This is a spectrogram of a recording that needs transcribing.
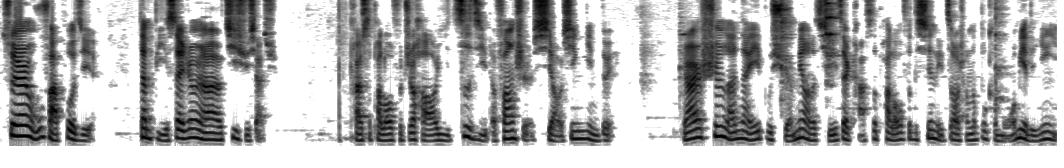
虽然无法破解，但比赛仍然要继续下去。卡斯帕罗夫只好以自己的方式小心应对。然而，深蓝那一步玄妙的棋，在卡斯帕罗夫的心里造成了不可磨灭的阴影。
